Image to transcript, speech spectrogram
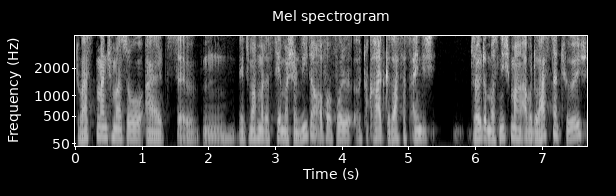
du hast manchmal so als, äh, jetzt machen wir das Thema schon wieder auf, obwohl du gerade gesagt hast, eigentlich sollte man es nicht machen, aber du hast natürlich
